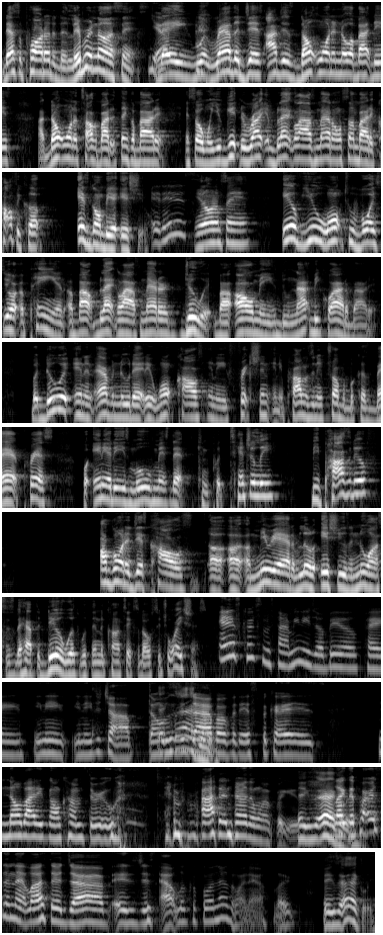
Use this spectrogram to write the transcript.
That's a part of the deliberate nonsense. Yep. They would rather just, I just don't want to know about this. I don't want to talk about it, think about it. And so when you get to writing Black Lives Matter on somebody's coffee cup, it's going to be an issue. It is. You know what I'm saying? If you want to voice your opinion about Black Lives Matter, do it. By all means, do not be quiet about it. But do it in an avenue that it won't cause any friction, any problems, any trouble, because bad press for any of these movements that can potentially be positive are going to just cause a, a, myriad of little issues and nuances they have to deal with within the context of those situations. And it's Christmas time. You need your bills paid. You need you need your job. Don't lose your job over this because nobody's gonna come through and provide another one for you. Exactly. Like the person that lost their job is just out looking for another one now. Like Exactly.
